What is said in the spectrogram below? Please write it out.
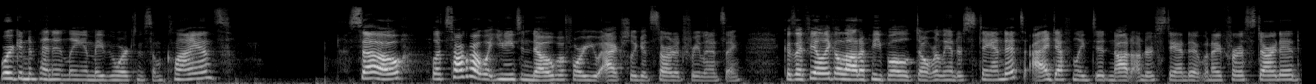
work independently and maybe work with some clients. So, let's talk about what you need to know before you actually get started freelancing. Because I feel like a lot of people don't really understand it. I definitely did not understand it when I first started.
